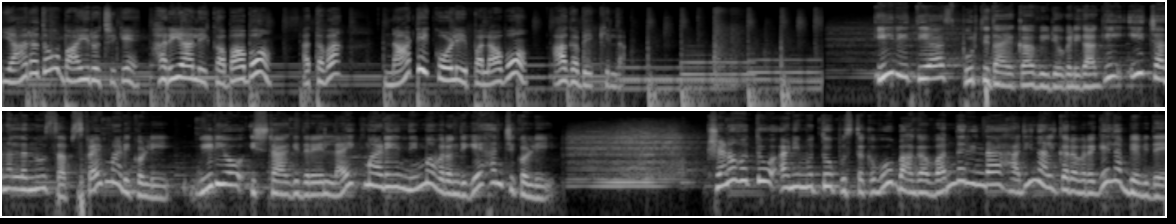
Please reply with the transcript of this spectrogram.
ಯಾರದೋ ಬಾಯಿರುಚಿಗೆ ಹರಿಯಾಲಿ ಕಬಾಬೋ ಅಥವಾ ನಾಟಿ ಕೋಳಿ ಪಲಾವೋ ಆಗಬೇಕಿಲ್ಲ. ಈ ರೀತಿಯ ಸ್ಫೂರ್ತಿದಾಯಕ ವಿಡಿಯೋಗಳಿಗಾಗಿ ಈ ಚಾನೆಲ್ ಅನ್ನು ಸಬ್ಸ್ಕ್ರೈಬ್ ಮಾಡಿಕೊಳ್ಳಿ. ವಿಡಿಯೋ ಇಷ್ಟ ಆಗಿದರೆ ಲೈಕ್ ಮಾಡಿ, ನಿಮ್ಮವರೊಂದಿಗೆ ಹಂಚಿಕೊಳ್ಳಿ. ಕ್ಷಣ ಹೊತ್ತು ಅಣಿಮುತ್ತು ಪುಸ್ತಕವು ಭಾಗ ಒಂದರಿಂದ ಹದಿನಾಲ್ಕರವರೆಗೆ ಲಭ್ಯವಿದೆ.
